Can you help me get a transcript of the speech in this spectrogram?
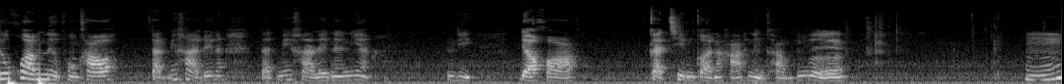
ดูความหนึบของเขาตัดไม่ขาดด้วยนะ ตัดไม่ขาดเลยนะเนี่ย ดูดิ เดี๋ยวขอกัดชิมก่อนนะคะหนึ่งคำเลยหืม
